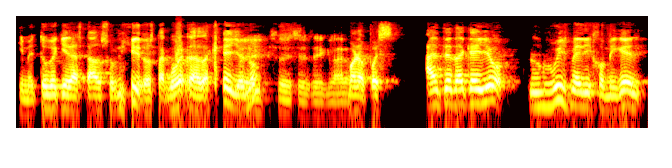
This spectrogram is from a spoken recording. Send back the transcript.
y me tuve que ir a Estados Unidos, ¿te acuerdas de aquello, no? Sí, sí, sí, claro. Bueno, pues antes de aquello, Luis me dijo, Miguel,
